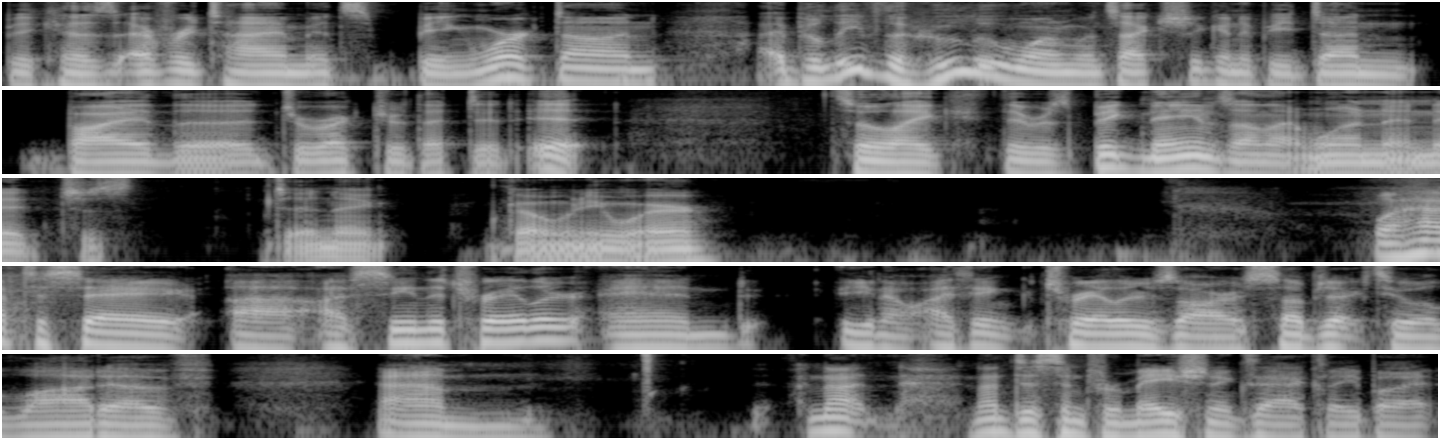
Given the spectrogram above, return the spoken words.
because every time it's being worked on, I believe the Hulu one was actually going to be done by the director that did it. So like there was big names on that one and it just didn't go anywhere. Well, I have to say uh, I've seen the trailer, and you know I think trailers are subject to a lot of um not not disinformation exactly, but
